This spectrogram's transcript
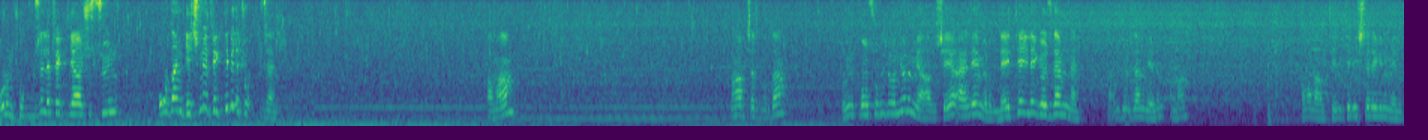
Oğlum çok güzel efekt ya. Şu suyun oradan geçme efekti bile çok güzel. Tamam. Ne yapacağız burada? Oyun konsoluyla oynuyorum ya abi. Şeyi ayarlayamıyorum. LT ile gözlemle. Tamam gözlemleyelim. Aman. Aman abi tehlikeli işlere girmeyelim.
